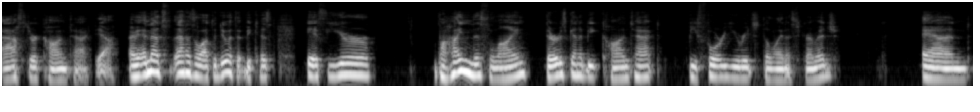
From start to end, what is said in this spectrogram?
after contact. Yeah, I mean, and that's that has a lot to do with it because if you're behind this line, there is going to be contact before you reach the line of scrimmage, and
